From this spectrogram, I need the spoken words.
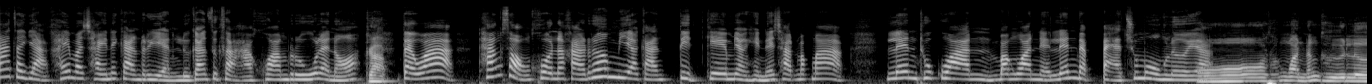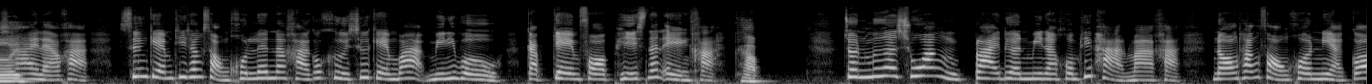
น่าจะอยากให้มาใช้ในการเรียน หรือการศึกษาหาความรู้แหละเนาะครับแต่ว่า ทั้งสองคนนะคะ เริ่มมีอาการติดเกมอย่างเห็นได้ชัดมากๆ เล่นทุกวันบางวันเนี่ยเล่นแบบ 8 ชั่วโมงเลยอะโอ้ทั้งวันทั้งคืนเลย ใช่แล้วค่ะ ซึ่งเกมที่ทั้งสองคนเล่นนะคะ ก็คือชื่อเกมว่า Mini World กับเกม For Peace นั่นเองค่ะ ครับจนเมื่อช่วงปลายเดือนมีนาคมที่ผ่านมาค่ะ น้องทั้งสองคนเนี่ยก็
